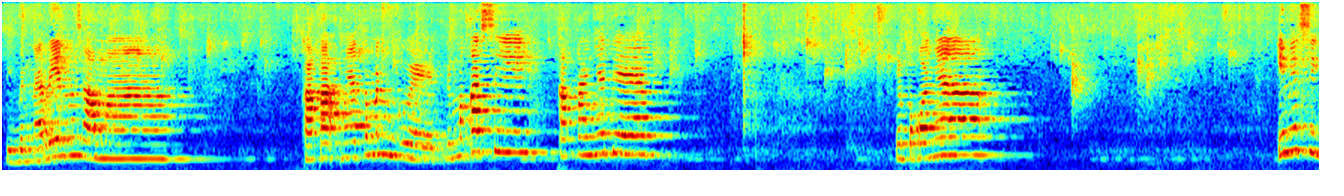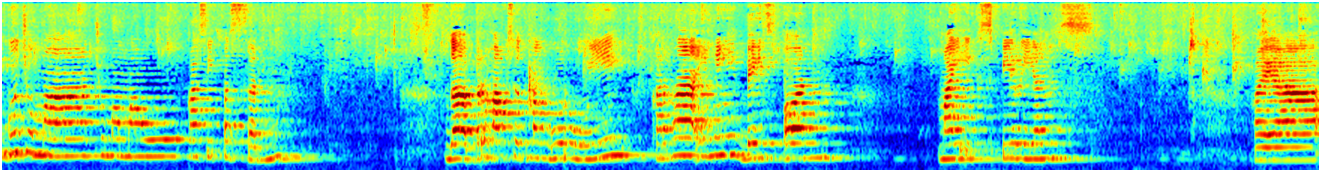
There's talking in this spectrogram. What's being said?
Dibenerin sama kakaknya temen gue. Terima kasih kakaknya Deb ya pokoknya ini sih gue cuma cuma mau kasih pesen nggak bermaksud menggurui karena ini based on my experience. Kayak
